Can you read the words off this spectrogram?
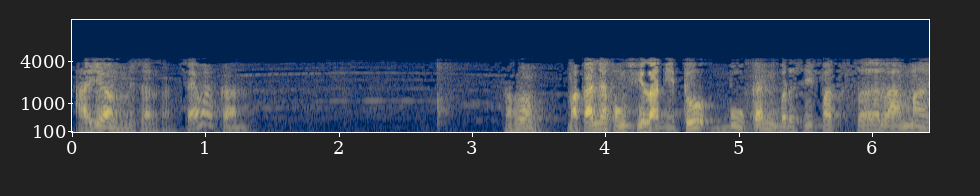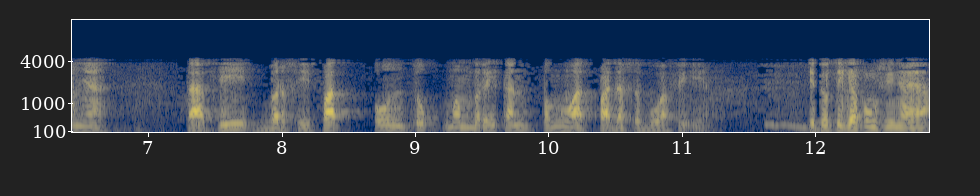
ayam misalkan. Saya makan. Makanya fungsilan itu bukan bersifat selamanya. Tapi bersifat untuk memberikan penguat pada sebuah fi'il. Itu tiga fungsinya ya.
